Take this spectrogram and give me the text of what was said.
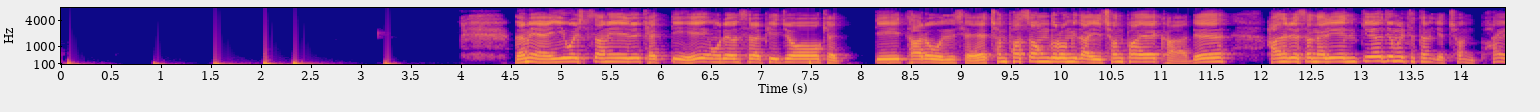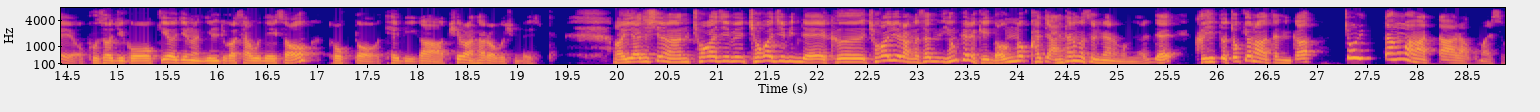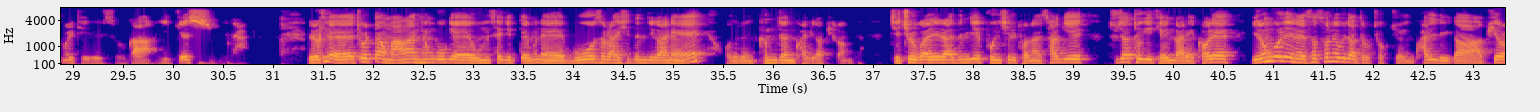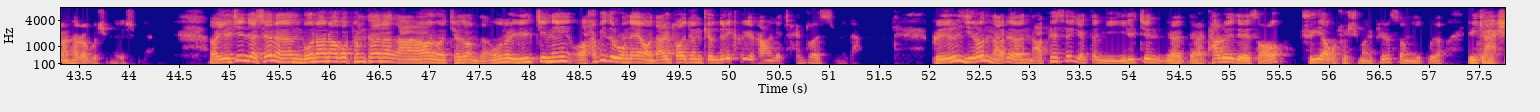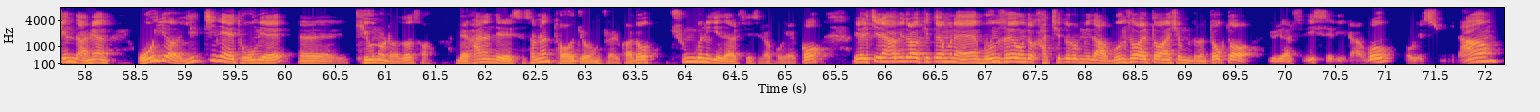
그 다음에 2월 13일 개띠 운세를 피죠. 개띠 타로 운세 천파성 들어옵니다. 이 천파의 카드 하늘에서 내린 깨어짐을 뜻하는 게 천파예요. 부서지고 깨어지는 일두가 사고돼 있어 독도 대비가 필요한 하루라고 보시면 되겠습니다. 어, 이 아저씨는 초가집, 초가집인데 그 초가집이라는 것은 형편이 그렇게 넉넉하지 않다는 것을 의미하는 겁니다. 근데 그 집도 쫓겨나왔다니까 쫄딱 망했다라고 말씀을 드릴 수가 있겠습니다. 이렇게 쫄딱 망한 형국의 운세기 때문에 무엇을 하시든지 간에 오늘은 금전 관리가 필요합니다. 지출 관리라든지 분실, 도난, 사기, 투자, 투기, 개인 간의 거래 이런 걸로 인해서 손해보지 않도록 적극적인 관리가 필요한 하루 보시면 되겠습니다. 어, 일진 자체는 무난하고 평탄한 아 어, 죄송합니다. 오늘 일진이 어, 합이 들어오네요. 날 도와준 견들이 크게 강하게 잘 들어왔습니다. 그 이런 날은 앞에서 얘기했던 이 일진 어, 타로에 대해서 주의하고 조심할 필요성이 있고요. 이렇게 하신다면 오히려 일진의 도움에 기운을 얻어서 내가 하는 일에 있어서는 더 좋은 결과도 충분히 기대할 수 있으라 보겠고 일진에 합의 들어왔기 때문에 문서의 온도 같이 들어옵니다. 문서 활동하시는 분들은 더욱더 유리할 수 있으리라고 보겠습니다.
